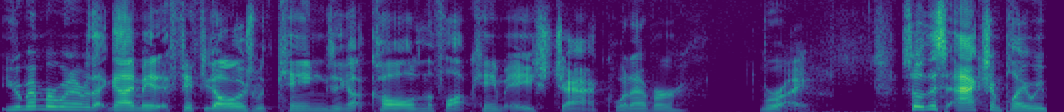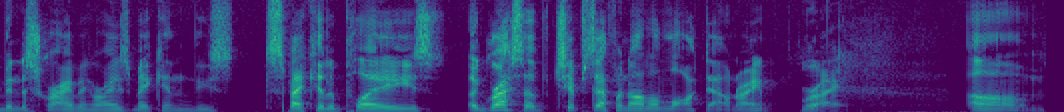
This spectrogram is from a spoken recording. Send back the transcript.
you remember whenever that guy made it fifty dollars with kings and got called, and the flop came ace jack, whatever. Right. So this action player we've been describing, right, is making these speculative plays, aggressive. Chip's definitely not on lockdown, right? Right. Um,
